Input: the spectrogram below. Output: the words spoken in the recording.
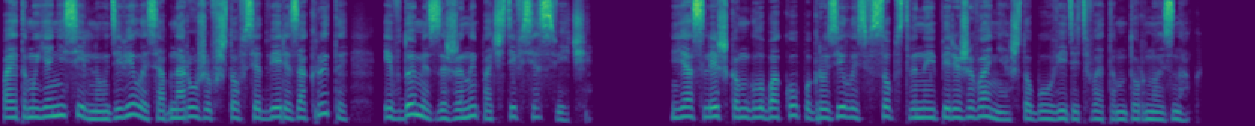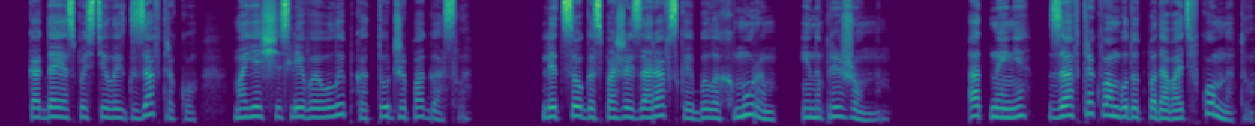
поэтому я не сильно удивилась, обнаружив, что все двери закрыты и в доме зажжены почти все свечи. Я слишком глубоко погрузилась в собственные переживания, чтобы увидеть в этом дурной знак. Когда я спустилась к завтраку, моя счастливая улыбка тут же погасла. Лицо госпожи Заравской было хмурым и напряженным. «Отныне завтрак вам будут подавать в комнату.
